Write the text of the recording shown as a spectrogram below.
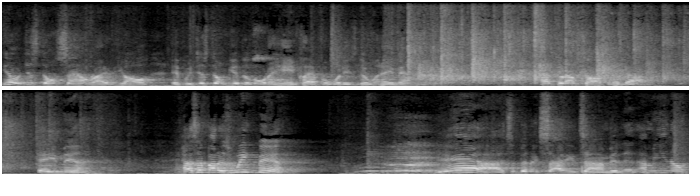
You know, it just don't sound right, y'all, if we just don't give the Lord a hand clap for what he's doing. Amen? That's what I'm talking about. Amen. How's everybody's week been? Yeah, it's been an exciting time, isn't it? I mean, you know,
